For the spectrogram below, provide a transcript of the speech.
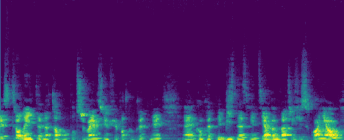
e, stronę internetową podszywającą się pod konkretny, konkretny biznes, więc ja bym raczej się skłaniał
